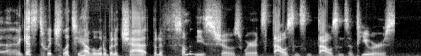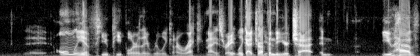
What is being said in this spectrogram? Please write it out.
i guess twitch lets you have a little bit of chat but if some of these shows where it's thousands and thousands of viewers eh, only a few people are they really going to recognize right? Like i drop yeah. into your chat and you have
